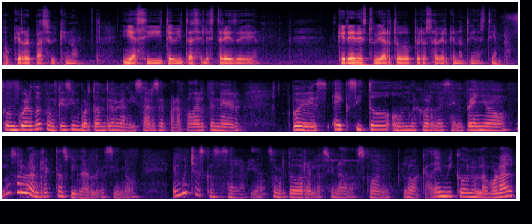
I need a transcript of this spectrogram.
o qué repaso y qué no. Y así te evitas el estrés de querer estudiar todo pero saber que no tienes tiempo. Concuerdo con que es importante organizarse para poder tener pues éxito o un mejor desempeño, no solo en rectas finales, sino en muchas cosas en la vida, sobre todo relacionadas con lo académico, lo laboral,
